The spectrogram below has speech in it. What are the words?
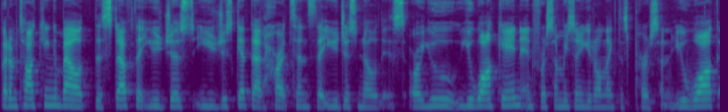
But I'm talking about the stuff that you just you just get that heart sense that you just know this, or you you walk in and for some reason you don't like this person. You walk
